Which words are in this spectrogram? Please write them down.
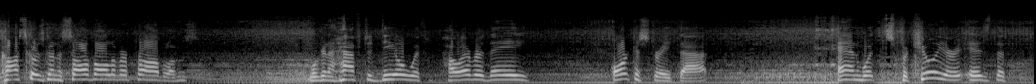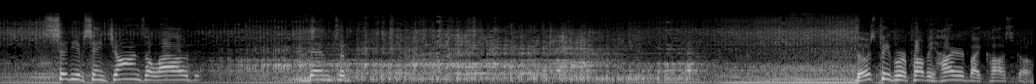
Costco is going to solve all of our problems. We're going to have to deal with however they orchestrate that. And what's peculiar is the city of St. John's allowed them to those people are probably hired by Costco.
